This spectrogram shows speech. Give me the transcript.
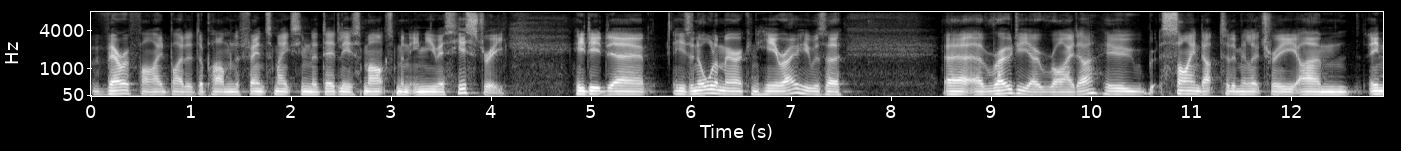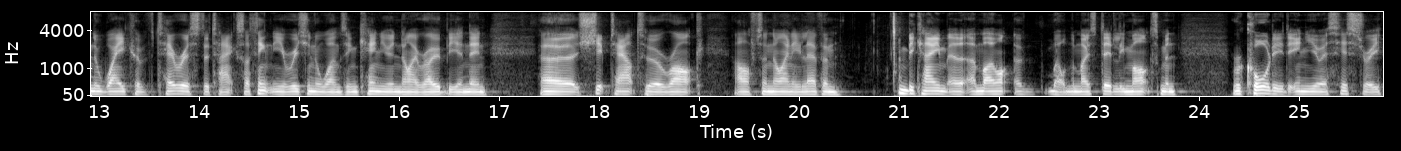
verified by the Department of Defense, makes him the deadliest marksman in U.S. history. He did. Uh, he's an all-American hero. He was a a rodeo rider who signed up to the military um, in the wake of terrorist attacks. I think the original ones in Kenya and Nairobi, and then uh, shipped out to Iraq after 9 11 and became a, a, a, well the most deadly marksman recorded in US history.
